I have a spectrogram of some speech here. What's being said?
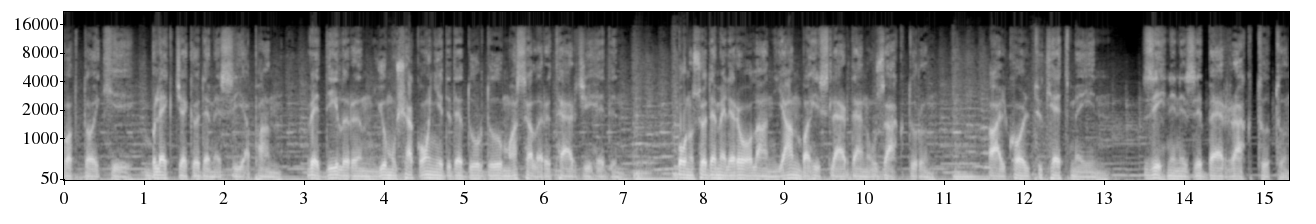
Botto 2 Blackjack ödemesi yapan ve dealer'ın yumuşak 17'de durduğu masaları tercih edin. Bonus ödemeleri olan yan bahislerden uzak durun. Alkol tüketmeyin. Zihninizi berrak tutun.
